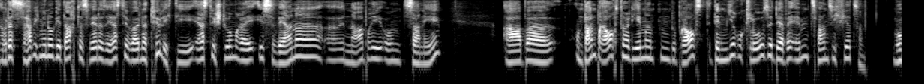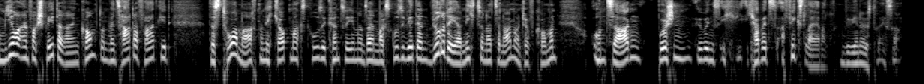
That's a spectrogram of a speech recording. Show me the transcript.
Aber das habe ich mir nur gedacht, das wäre das erste, weil natürlich die erste Sturmreihe ist Werner, äh, Nabri und Sané. Aber, und dann brauchst du halt jemanden, du brauchst den Miro Klose der WM 2014, wo Miro einfach später reinkommt und wenn es hart auf hart geht, das Tor macht. Und ich glaube, Max Kruse könnte so jemand sein. Max Kruse wird dann, würde ja nicht zur Nationalmannschaft kommen und sagen, Burschen, übrigens, ich, ich habe jetzt ein Fixleiberl, wie wir in Österreich sagen.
